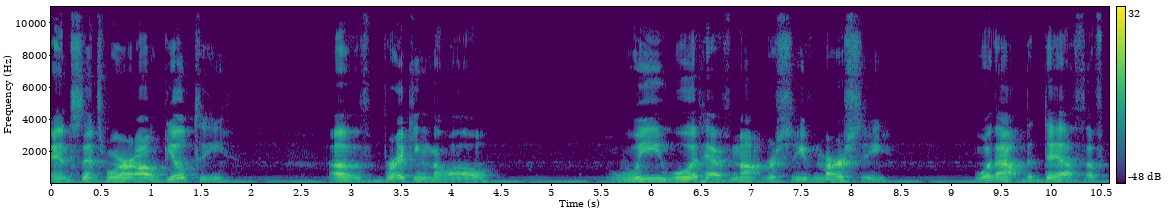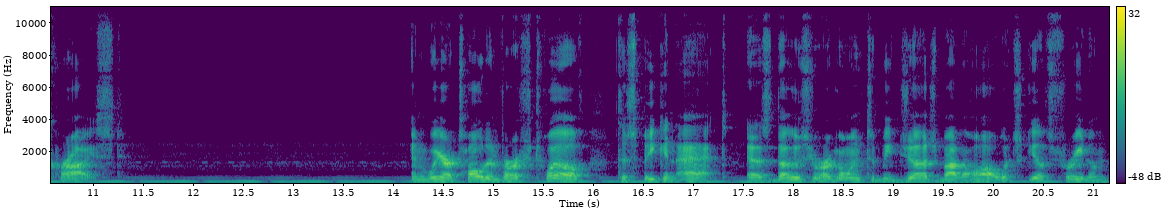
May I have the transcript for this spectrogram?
And since we're all guilty, of breaking the law, we would have not received mercy without the death of Christ. And we are told in verse 12 to speak and act as those who are going to be judged by the law, which gives freedom,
